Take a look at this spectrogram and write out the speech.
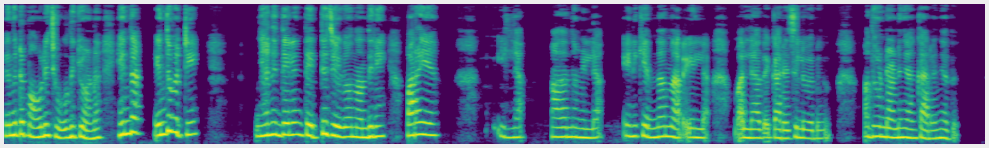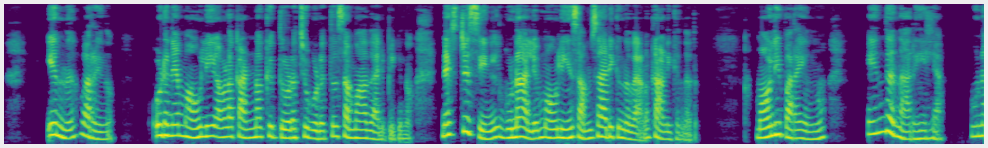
എന്നിട്ട് മൗലി ചോദിക്കുവാണ് എന്താ? എന്തു പറ്റി? ഞാൻ എന്തെങ്കിലും തെറ്റ് ചെയ്തോ നന്ദിനി? പറയേ. ഇല്ല അതൊന്നുമില്ല. എനിക്ക് എന്താണെന്ന് അറിയില്ല. വല്ലാതെ കരച്ചിൽ വരുന്നു. അതുകൊണ്ടാണ് ഞാൻ കരഞ്ഞത്. എന്ന് പറയുന്നു. ഉടനെ മൗലി അവളെ കണ്ണൊക്കെ തുടച്ചു കൊടുത്ത് സമാധാനിപ്പിക്കുന്നു. നെക്സ്റ്റ് സീനിൽ ഗുണാലും മൗലിയും സംസാരിക്കുന്നതാണ് കാണിക്കുന്നത്. മൗലി പറയുന്നു എന്തെന്നറിയില്ല ഗുണ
